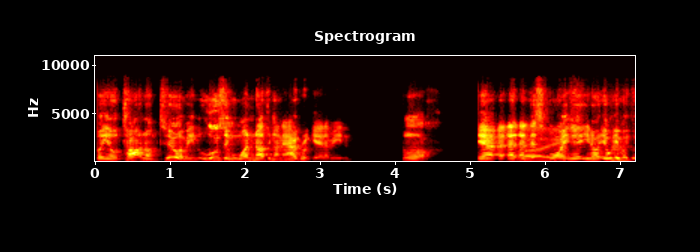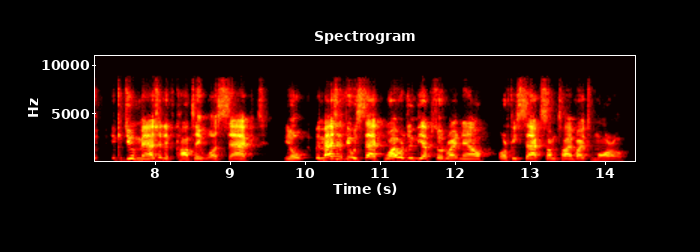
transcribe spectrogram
But you know, Tottenham too. I mean, losing one nothing on mm-hmm. aggregate. I mean, ugh. Yeah, at, at this point, you know, it, it, it, could you imagine if Conte was sacked? You know, imagine if he was sacked while we're doing the episode right now, or if he sacked sometime by tomorrow.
